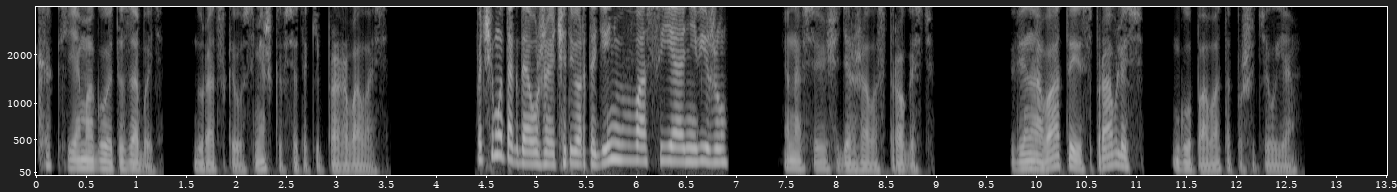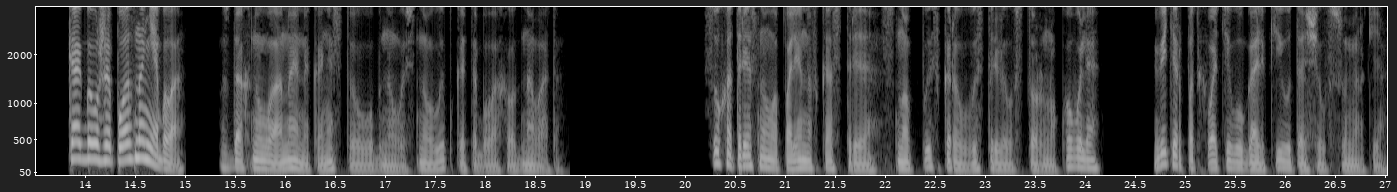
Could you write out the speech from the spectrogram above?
«Как я могу это забыть?» Дурацкая усмешка все-таки прорвалась. «Почему тогда уже четвертый день в вас я не вижу?» Она все еще держала строгость. «Виноват и справлюсь», — глуповато пошутил я. «Как бы уже поздно не было», — вздохнула она и наконец-то улыбнулась, но улыбка эта была холодновата. Сухо треснула полено в костре, сноп искрыл выстрелил в сторону Коваля, ветер подхватил угольки и утащил в сумерки.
